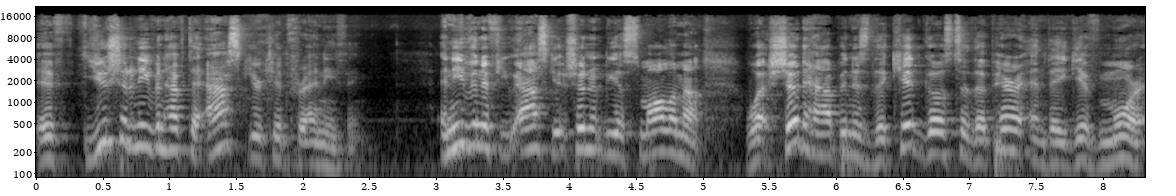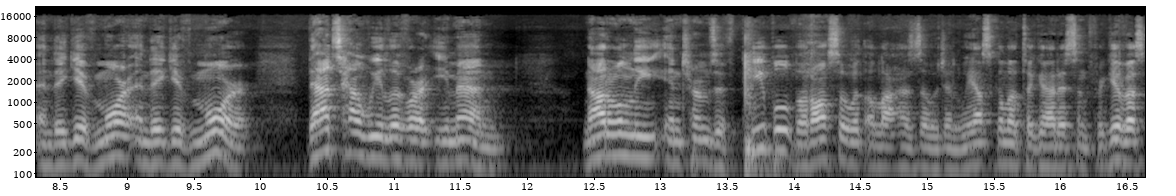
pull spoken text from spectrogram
If you shouldn't even have to ask your kid for anything. And even if you ask, it shouldn't be a small amount. What should happen is the kid goes to the parent and they give more, and they give more, and they give more. That's how we live our Iman not only in terms of people, but also with Allah Azza wa Jal. We ask Allah to guide us and forgive us.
